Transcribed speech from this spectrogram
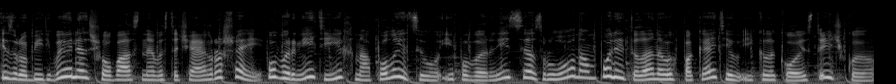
і зробіть вигляд, що у вас не вистачає грошей. Поверніть їх на полицю і поверніться з рулоном поліетиленових пакетів і клейкою стрічкою.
